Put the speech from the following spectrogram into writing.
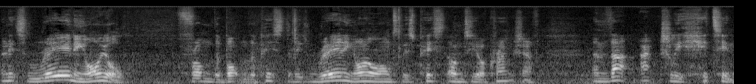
and it's raining oil from the bottom of the piston. It's raining oil onto this pist onto your crankshaft, and that actually hitting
